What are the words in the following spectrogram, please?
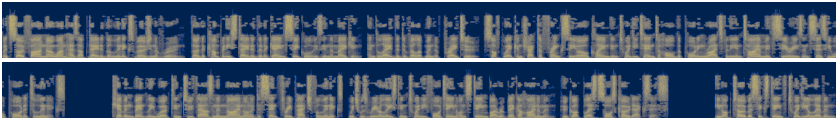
But so far no one has updated the Linux version of Rune, though the company stated that a game sequel is in the making, and delayed the development of Prey 2. Software contractor Frank C. Earl claimed in 2010 to hold the porting rights for the entire Myth series and says he will port it to Linux. Kevin Bentley worked in 2009 on a Descent 3 patch for Linux, which was re-released in 2014 on Steam by Rebecca Heineman, who got blessed source code access. In October 16, 2011,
